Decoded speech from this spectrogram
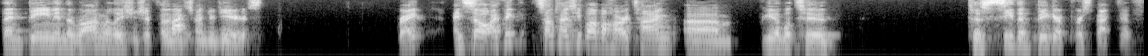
than being in the wrong relationship for the next hundred years. Right? And so I think sometimes people have a hard time um, being able to to see the bigger perspective.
